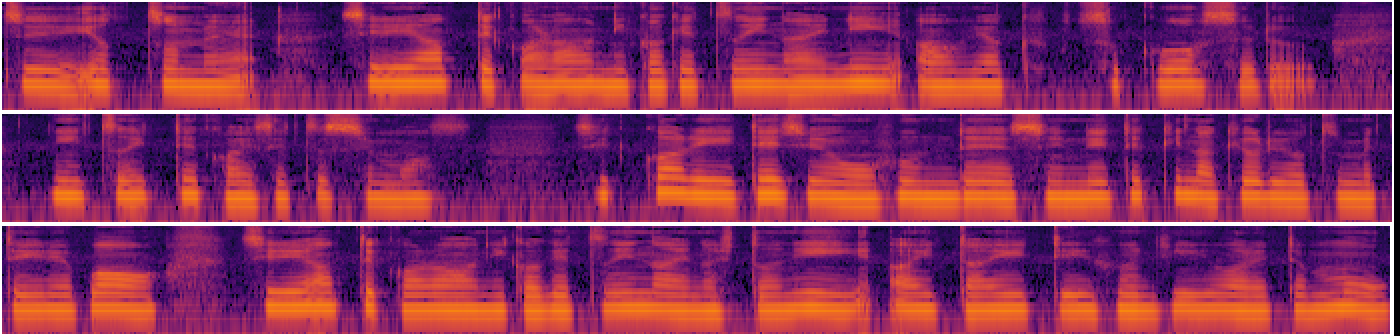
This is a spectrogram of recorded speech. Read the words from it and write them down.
ち4つ目知り合ってから2ヶ月以内に会う約束をするについて解説します。しっかり手順を踏んで心理的な距離を詰めていれば知り合ってから2ヶ月以内の人に会いたいっていう風に言われても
